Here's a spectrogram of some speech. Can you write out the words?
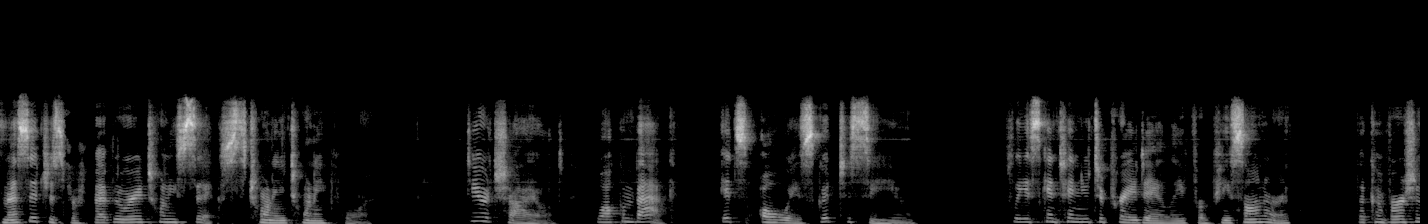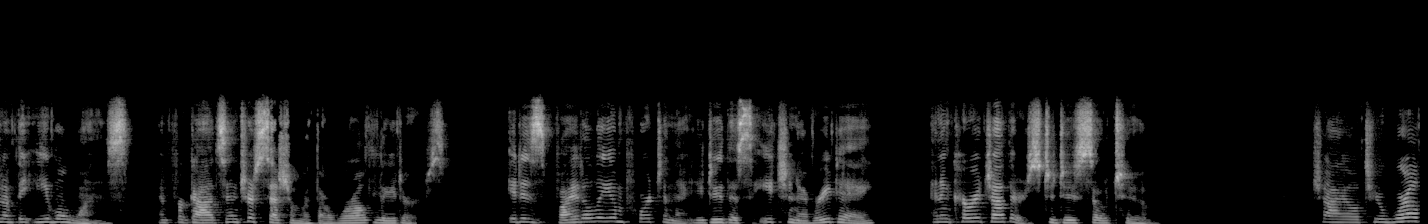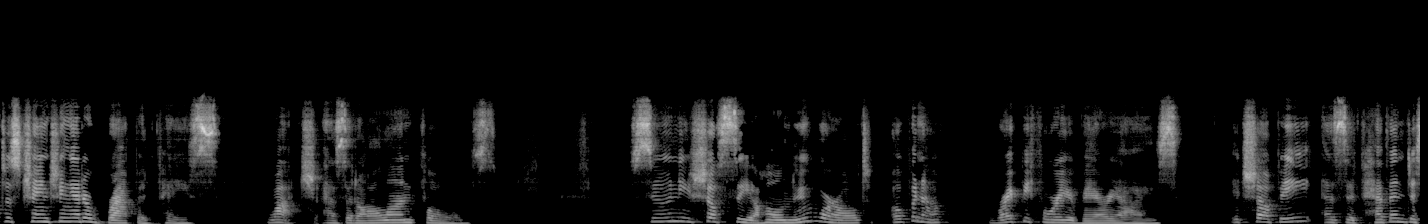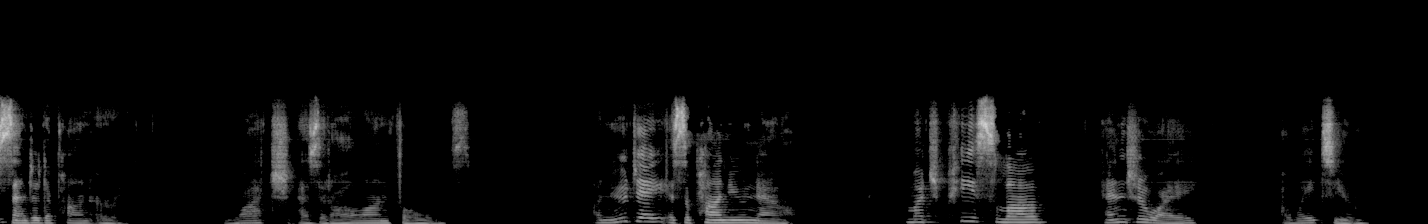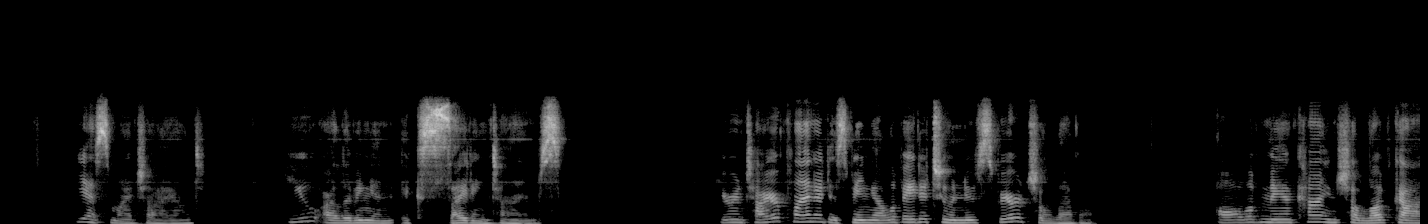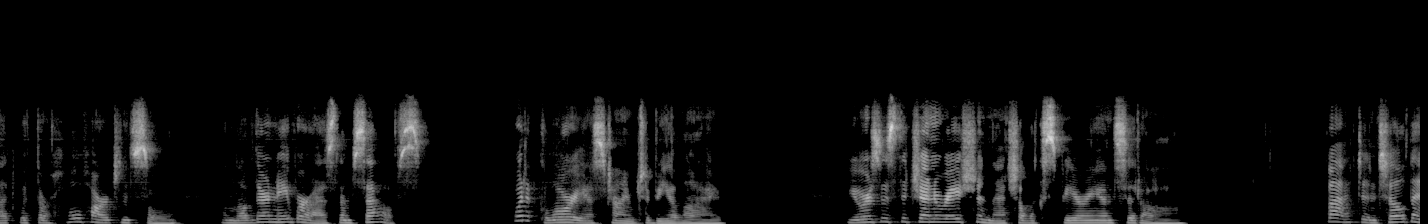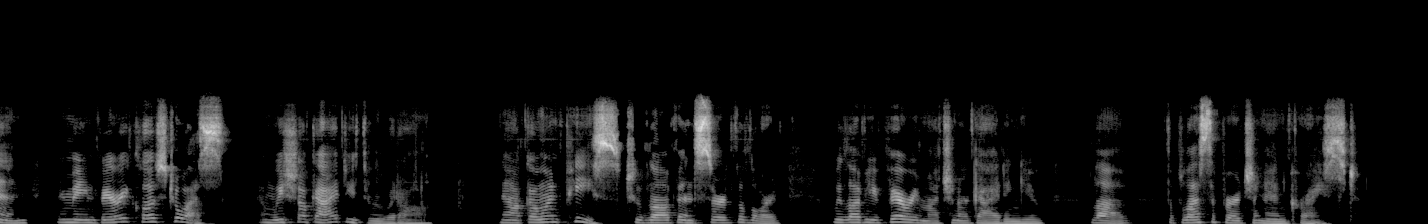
This message is for February 26, 2024. Dear child, welcome back. It's always good to see you. Please continue to pray daily for peace on earth, the conversion of the evil ones, and for God's intercession with our world leaders. It is vitally important that you do this each and every day and encourage others to do so too. Child, your world is changing at a rapid pace. Watch as it all unfolds. Soon you shall see a whole new world open up right before your very eyes. It shall be as if heaven descended upon earth. Watch as it all unfolds. A new day is upon you now. Much peace, love, and joy awaits you. Yes, my child, you are living in exciting times. Your entire planet is being elevated to a new spiritual level. All of mankind shall love God with their whole heart and soul and love their neighbor as themselves. What a glorious time to be alive. Yours is the generation that shall experience it all. But until then, remain very close to us, and we shall guide you through it all. Now go in peace to love and serve the Lord. We love you very much and are guiding you. Love, the Blessed Virgin and Christ.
